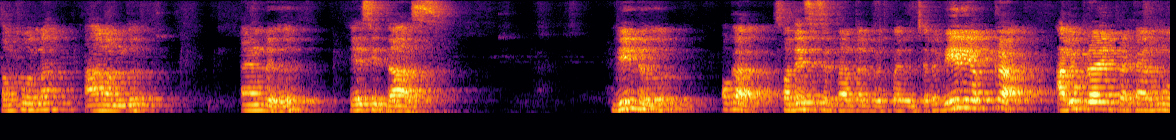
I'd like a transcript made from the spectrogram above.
సంపూర్ణ ఆనంద్ అండ్ ఏసి దాస్ వీళ్ళు ఒక స్వదేశీ సిద్ధాంతాన్ని ప్రతిపాదించారు. వీరి యొక్క అభిప్రాయం ప్రకారము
